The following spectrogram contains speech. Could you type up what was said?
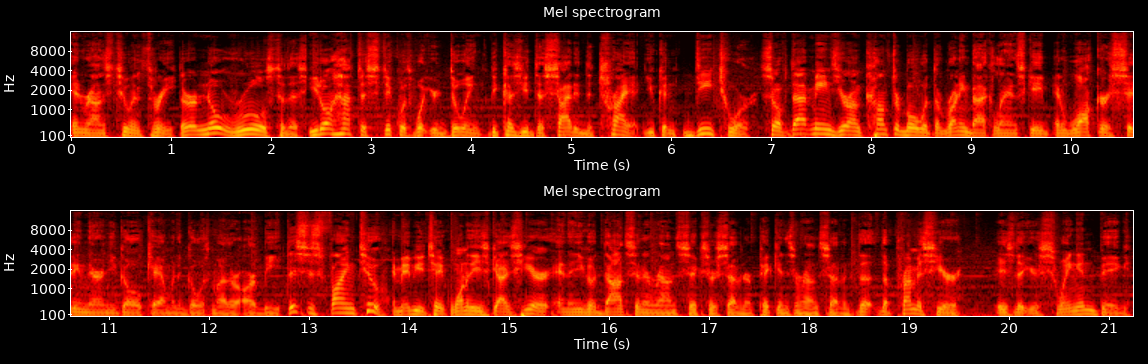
in rounds two and three. There are no rules to this. You don't have to stick with what you're doing because you decided to try it. You can detour. So if that means you're uncomfortable with the running back landscape and Walker's sitting there and you go, okay, I'm going to go with my other RB, this is fine too. And maybe you take one of these guys here and then you go Dotson in round six or seven or Pickens in round seven. The, the premise here is that you're swinging big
